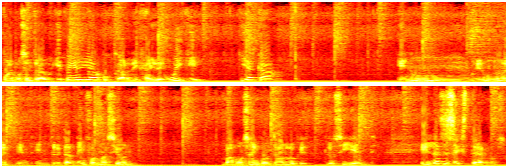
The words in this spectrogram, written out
podemos entrar a Wikipedia, buscar de Hayden Wiki y acá, en un, en uno entre tanta información, vamos a encontrar lo, que, lo siguiente. Enlaces externos,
